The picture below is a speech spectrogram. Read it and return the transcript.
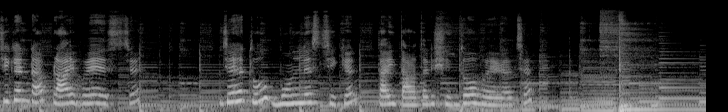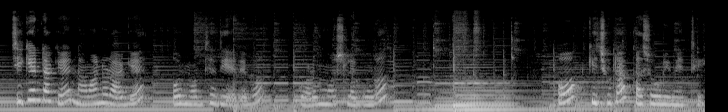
চিকেনটা প্রায় হয়ে এসছে। যেহেতু বোনলেস চিকেন, তাই তাড়াতাড়ি সিদ্ধও হয়ে গেছে। চিকেনটাকে নামানোর আগে ওর মধ্যে দিয়ে দেব গরম মশলা গুঁড়ো ও কিছুটা কাসৌরি মেথি।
